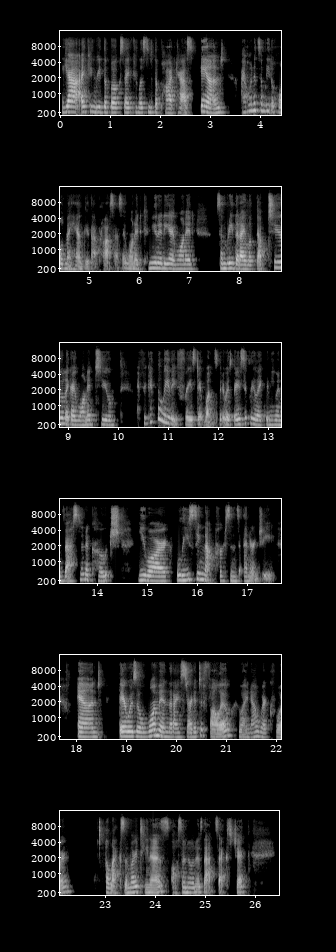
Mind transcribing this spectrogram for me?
Yeah, I can read the books, I can listen to the podcast, and I wanted somebody to hold my hand through that process. I wanted community. I wanted somebody that I looked up to. Like I wanted to, I forget the way they phrased it once, but it was basically like when you invest in a coach, you are leasing that person's energy. And there was a woman that I started to follow who I now work for. Alexa Martinez, also known as that sex chick.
